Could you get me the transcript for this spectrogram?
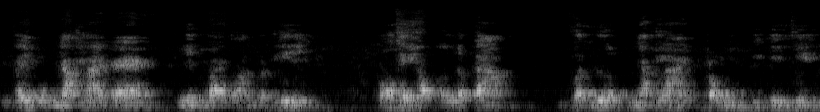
thì thầy cũng nhắc lại các em những bài toán vật lý có thể học ở lớp 8 vẫn được nhắc lại trong những cái kỳ thi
